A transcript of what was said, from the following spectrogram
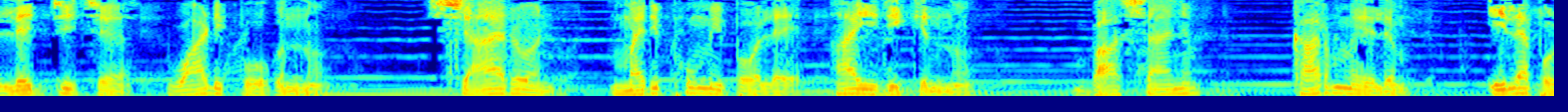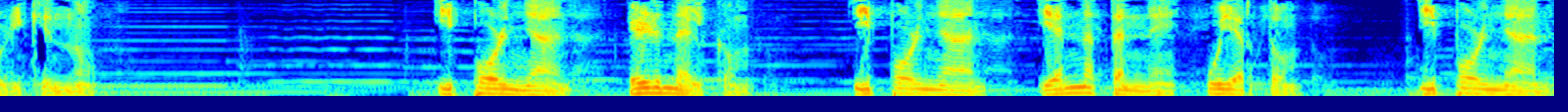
ലജ്ജിച്ച് വാടിപ്പോകുന്നു. ഷാരോൻ മരുഭൂമി പോലെ ആയിരിക്കുന്നു. ബാഷാനും കർമ്മേലും ഇല പൊഴിക്കുന്നു. ഇപ്പോൾ ഞാൻ എഴുന്നേൽക്കും. ഇപ്പോൾ ഞാൻ എന്നെ തന്നെ ഉയർത്തും. ഇപ്പോൾ ഞാൻ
